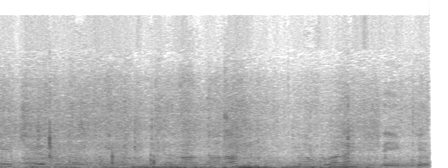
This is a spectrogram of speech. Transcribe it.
geçiyordum ben kıymetli sen oradan al. Ben buradan gideyim gene.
